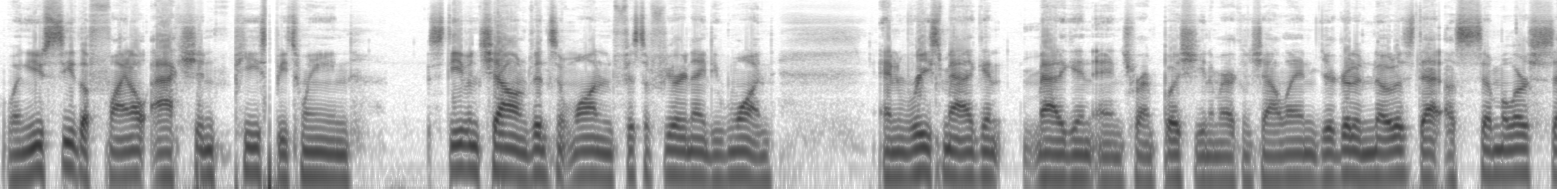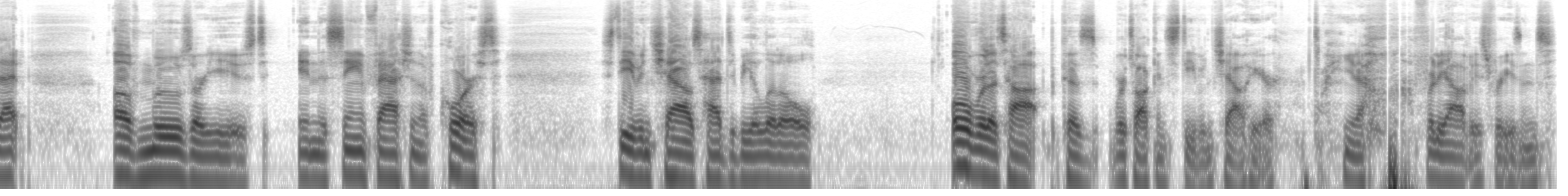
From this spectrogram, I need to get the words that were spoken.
when you see the final action piece between Stephen Chow and Vincent Wan in Fist of Fury 91 and Reese Madigan, Madigan and Trent Bushey in American Shaolin, you're going to notice that a similar set of moves are used in the same fashion. Of course, Stephen Chow's had to be a little over the top because we're talking Stephen Chow here, you know, for the obvious reasons.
